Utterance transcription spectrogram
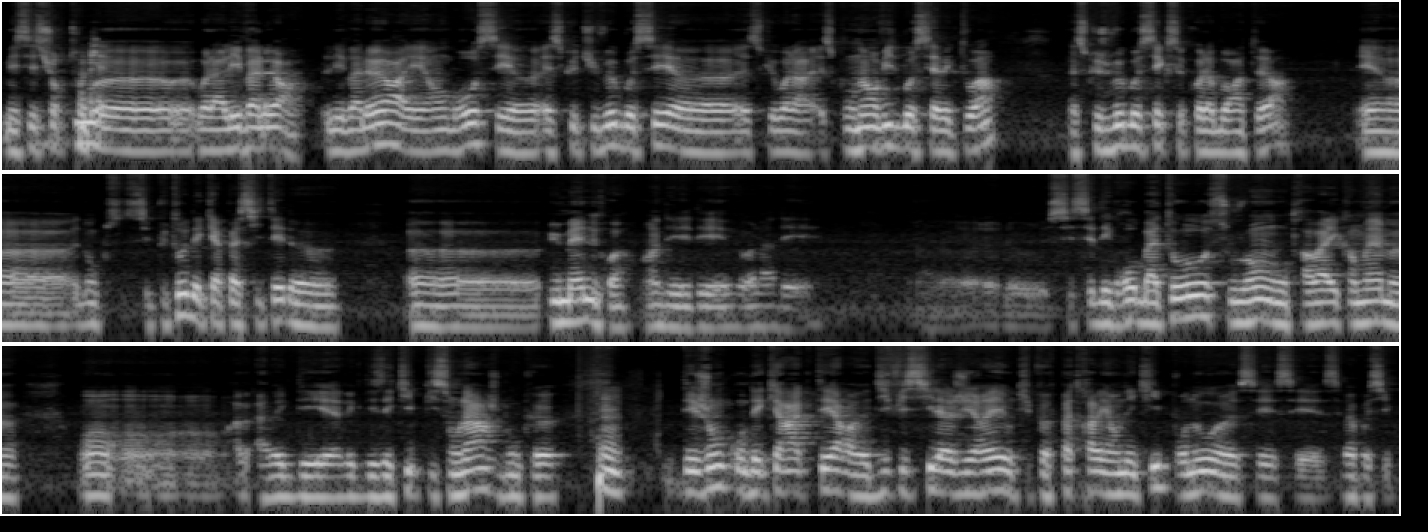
Mais c'est surtout euh, voilà, les valeurs. Les valeurs, et en gros, c'est est-ce que tu veux bosser Est-ce que voilà, est-ce qu'on a envie de bosser avec toi? Est-ce que je veux bosser avec ce collaborateur? Et donc, c'est plutôt des capacités de, humaines, quoi. Hein, des, des, voilà, des, c'est des gros bateaux. Souvent, on travaille quand même avec, des, avec des équipes qui sont larges. Donc, euh, hmm. des gens qui ont des caractères euh, difficiles à gérer ou qui peuvent pas travailler en équipe, pour nous, euh, c'est pas possible.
